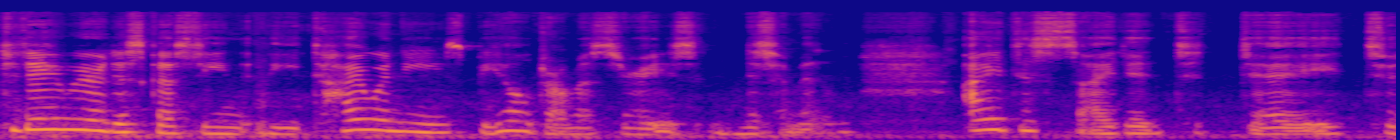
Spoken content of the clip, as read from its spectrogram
Today we are discussing the Taiwanese BL drama series Nitiman. I decided today to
